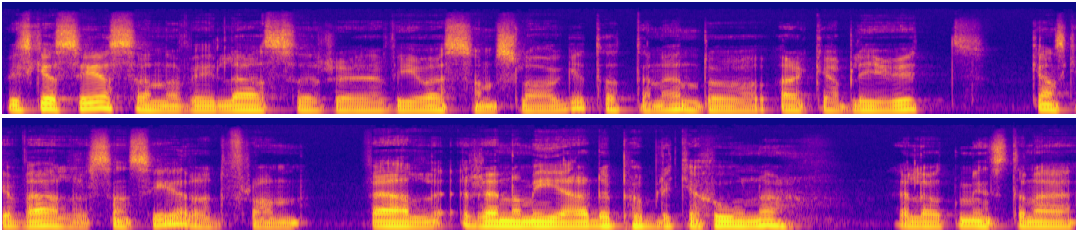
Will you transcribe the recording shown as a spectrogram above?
Vi ska se sen när vi läser eh, VHS-omslaget att den ändå verkar ha blivit ganska väl recenserad från väl renommerade publikationer. Eller åtminstone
